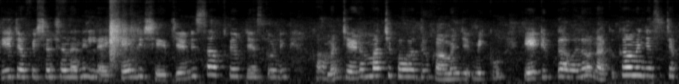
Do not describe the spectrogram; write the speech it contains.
తేజ్ అఫీషియల్ ఛానల్ని లైక్ చేయండి షేర్ చేయండి సబ్స్క్రైబ్ చేసుకోండి. కామెంట్ చేయడం మర్చిపోవద్దు. కామెంట్ మీకు ఏ టిప్ కావాలో నాకు కామెంట్ చేసి చెప్పండి.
